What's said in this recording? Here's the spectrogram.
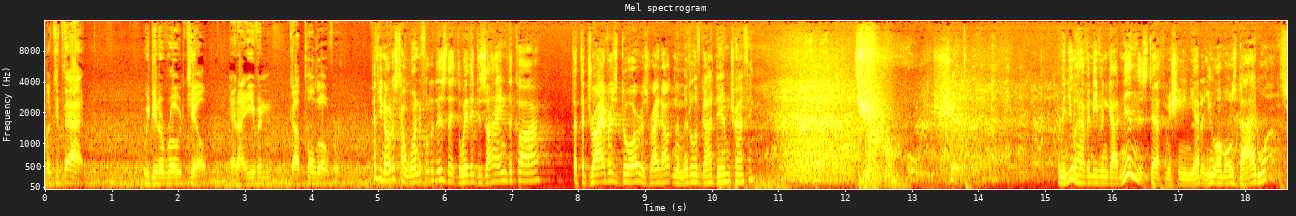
Look at that. We did a roadkill, and I even got pulled over. Have you noticed how wonderful it is that the way they designed the car? That the driver's door is right out in the middle of goddamn traffic? Holy shit. I mean, you haven't even gotten in this death machine yet, and you almost died once.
